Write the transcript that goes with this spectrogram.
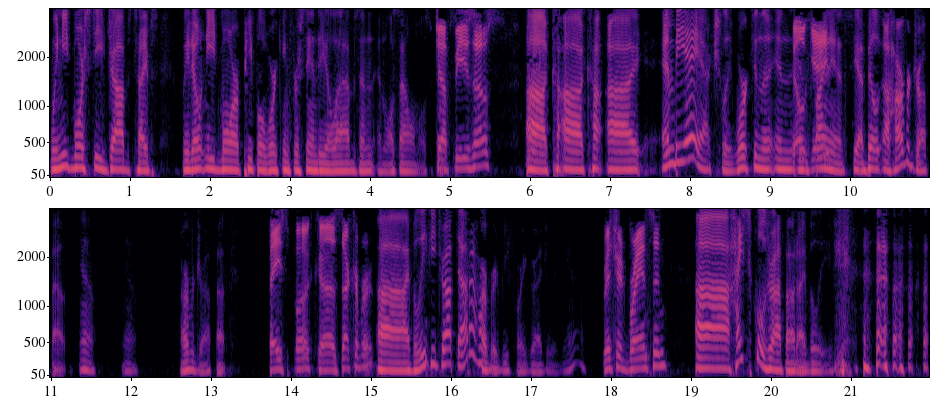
We need more Steve Jobs types. We don't need more people working for Sandia Labs and, and Los Alamos. Jeff Bezos. Uh, uh, uh, MBA actually worked in the in, Bill in Gates? finance. Yeah, Bill, a Harvard dropout. Yeah, yeah, Harvard dropout. Facebook, uh, Zuckerberg, Uh, I believe he dropped out of Harvard before he graduated. Yeah, Richard Branson. Uh, high school dropout, I believe.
